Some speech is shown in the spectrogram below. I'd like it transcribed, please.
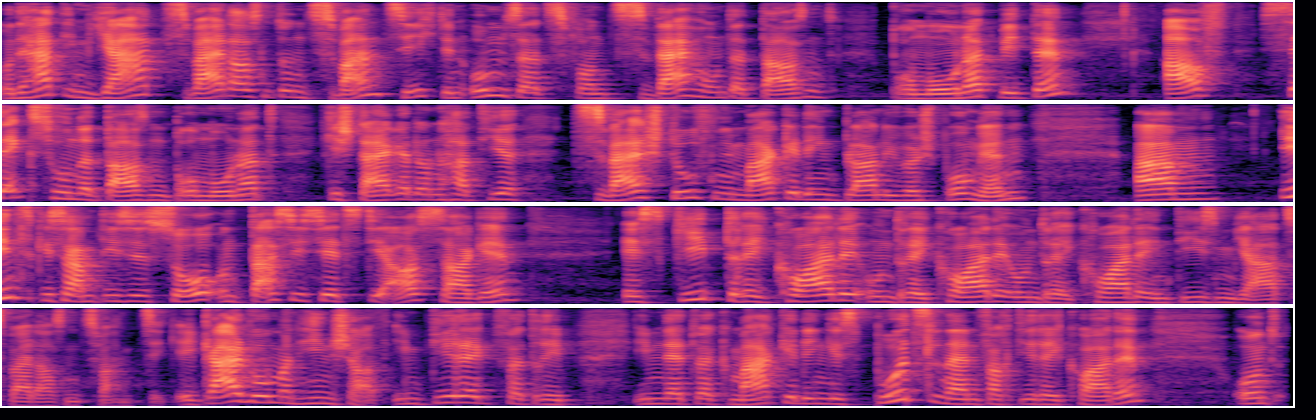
Und er hat im Jahr 2020 den Umsatz von 200.000 pro Monat, bitte, auf 600.000 pro Monat gesteigert und hat hier zwei Stufen im Marketingplan übersprungen. Ähm, insgesamt ist es so, und das ist jetzt die Aussage, es gibt Rekorde und Rekorde und Rekorde in diesem Jahr 2020. Egal wo man hinschaut, im Direktvertrieb, im Network Marketing, es purzeln einfach die Rekorde. Und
